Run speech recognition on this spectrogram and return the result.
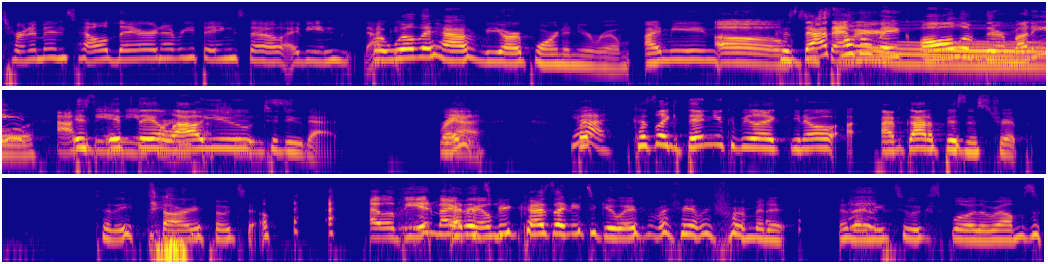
tournaments held there and everything. So I mean, that but could- will they have VR porn in your room? I mean, oh, because so that's how they'll Samer make all of their money Oh. is if they important allow you to do that, right? Yeah, yeah. Because like then you could be like, you know, I- I've got a business trip to the Atari Hotel, I will be in my and it's room. because I need to get away from my family for a minute, and I need to explore the realms of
